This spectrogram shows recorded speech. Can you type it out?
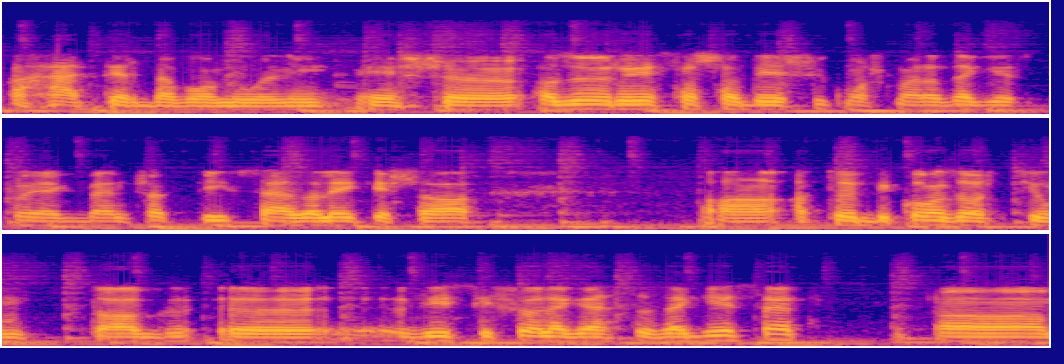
a háttérbe vonulni, és az ő részesedésük most már az egész projektben csak 10% és a, a, a többi konzorcium tag viszi főleg ezt az egészet. A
